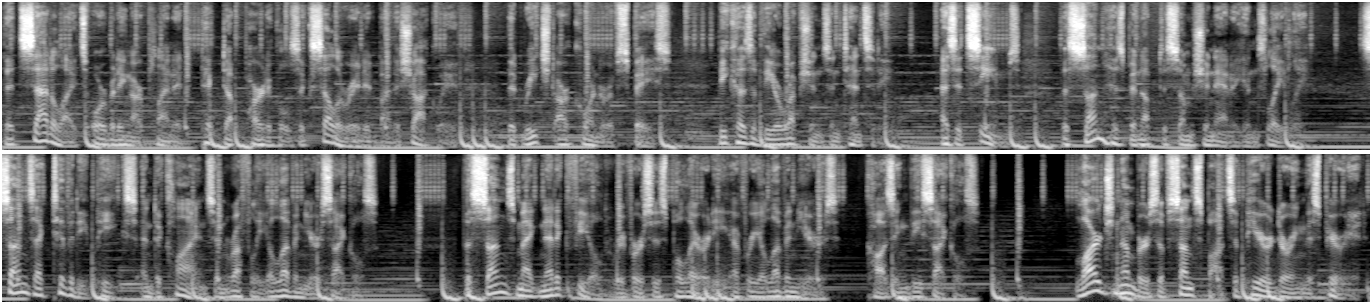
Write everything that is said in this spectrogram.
that satellites orbiting our planet picked up particles accelerated by the shockwave that reached our corner of space because of the eruption's intensity. As it seems, the sun has been up to some shenanigans lately. Sun's activity peaks and declines in roughly 11-year cycles. The Sun's magnetic field reverses polarity every 11 years, causing these cycles. Large numbers of sunspots appear during this period.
